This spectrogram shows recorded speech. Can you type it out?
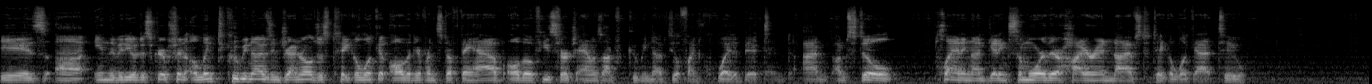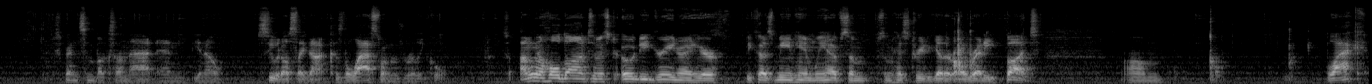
is uh, in the video description. A link to Kubey knives in general, just to take a look at all the different stuff they have. Although if you search Amazon for Kubey knives, you'll find quite a bit. And I'm, I'm still planning on getting some more of their higher end knives to take a look at too. Spend some bucks on that and, you know, see what else I got because the last one was really cool. So I'm to hold on to Mr. OD Green right here. Because me and him we have some some history together already. But um, black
